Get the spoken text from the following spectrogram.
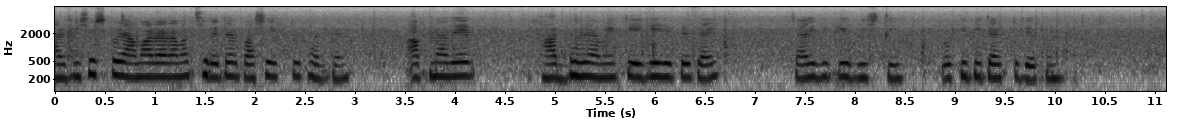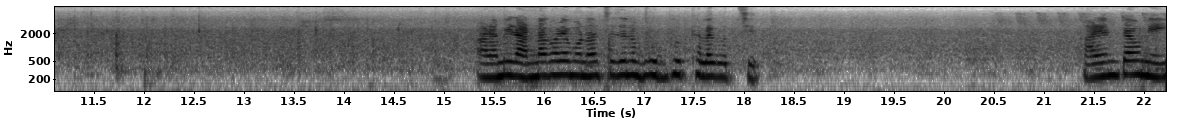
আর বিশেষ করে আমার আর আমার ছেলেটার পাশে একটু থাকবেন। আপনাদের হাত ধরে আমি একটু এগিয়ে যেতে চাই। চারিদিকে বৃষ্টি, প্রকৃতিটা একটু দেখুন। আর আমি রান্নাঘরে মনে হচ্ছে যেন ভূত ভূত খেলা করছি। কারেন্টটাও নেই।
